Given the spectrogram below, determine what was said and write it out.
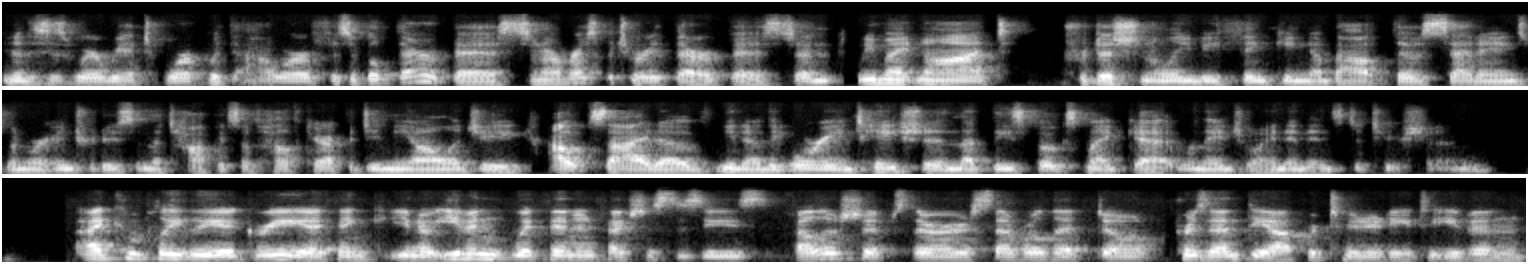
you know, this is where we had to work with our physical therapists and our respiratory therapists. And we might not traditionally be thinking about those settings when we're introducing the topics of healthcare epidemiology outside of you know the orientation that these folks might get when they join an institution I completely agree. I think, you know, even within infectious disease fellowships, there are several that don't present the opportunity to even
